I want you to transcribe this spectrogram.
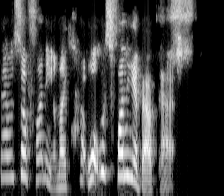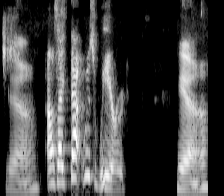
that was so funny. I'm like, what was funny about that? Yeah. I was like, that was weird. Yeah.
